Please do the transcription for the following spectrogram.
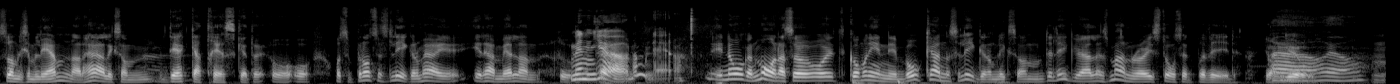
Så de liksom lämnar det här liksom deckarträsket och, och, och så på något sätt ligger de här i, i det här mellanrummet. Men gör de det då? I någon mån alltså, och kommer man in i bokhandeln så ligger de liksom, det ligger ju Alice Munro i stort sett bredvid Jan ja, Guillou. Ja. Mm.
